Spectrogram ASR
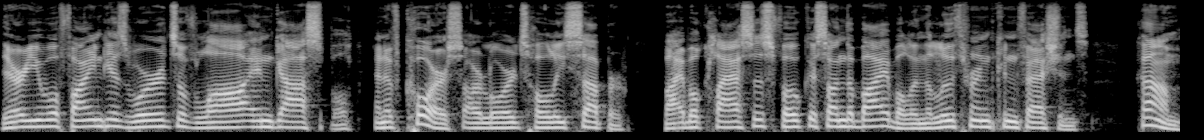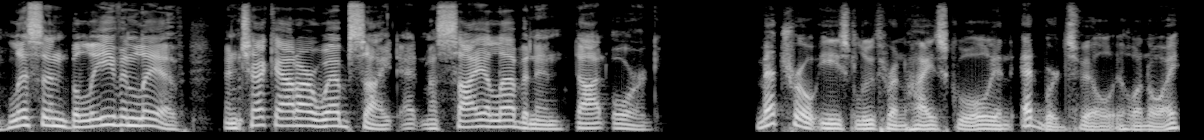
There you will find His words of law and gospel, and of course, our Lord's Holy Supper. Bible classes focus on the Bible and the Lutheran confessions. Come, listen, believe, and live, and check out our website at messiahlebanon.org. Metro East Lutheran High School in Edwardsville, Illinois,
